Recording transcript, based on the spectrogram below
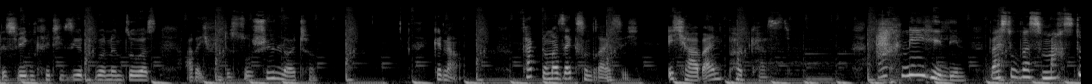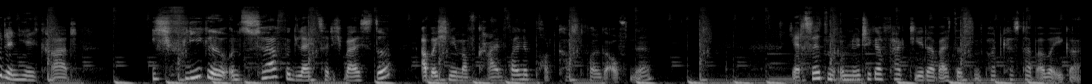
deswegen kritisiert wurden und sowas. Aber ich finde das so schön, Leute. Genau. Fakt Nummer 36. Ich habe einen Podcast. Ach nee, Helin, weißt du, was machst du denn hier gerade? Ich fliege und surfe gleichzeitig, weißt du? Aber ich nehme auf keinen Fall eine Podcast-Folge auf, ne? Ja, das wäre jetzt ein unnötiger Fakt. Jeder weiß, dass ich einen Podcast habe, aber egal.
